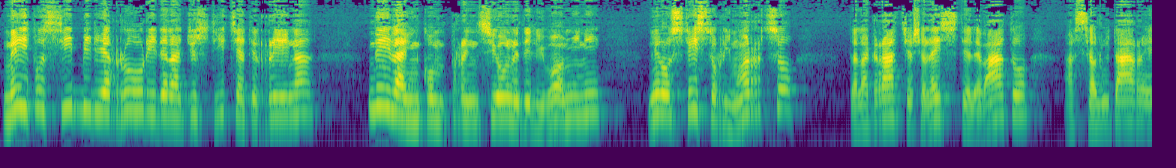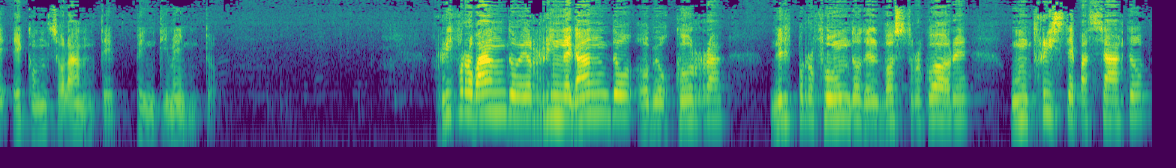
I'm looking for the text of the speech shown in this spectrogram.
né i possibili errori della giustizia terrena, né la incomprensione degli uomini, né lo stesso rimorso dalla grazia celeste elevato a salutare e consolante pentimento riprovando e rinnegando, ove occorra, nel profondo del vostro cuore un triste passato,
